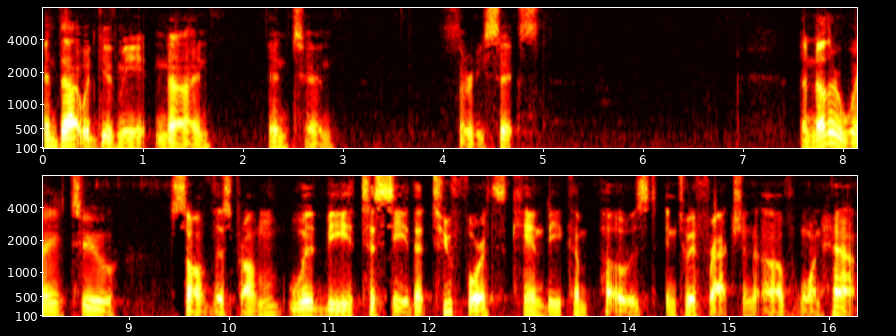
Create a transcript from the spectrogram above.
and that would give me 9 and 10 36. Another way to solve this problem would be to see that 2 fourths can be composed into a fraction of 1 half.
